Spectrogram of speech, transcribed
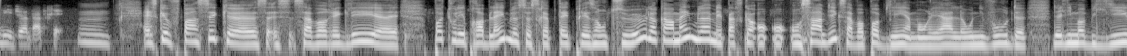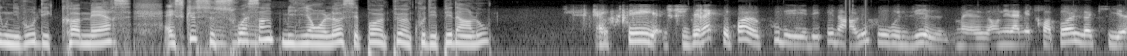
des jobs après. Hmm. Est-ce que vous pensez que ça, ça va régler euh, pas tous les problèmes, là, ce serait peut-être présomptueux là, quand même, là, mais parce qu'on on, on sent bien que ça va pas bien à Montréal là, au niveau de, de l'immobilier, au niveau des commerces. Est-ce que ce 60 millions-là, c'est pas un peu un coup d'épée dans l'eau? Écoutez, je dirais que c'est pas un coup d'é- d'épée dans l'eau pour une ville, mais on est la métropole là, qui, euh,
